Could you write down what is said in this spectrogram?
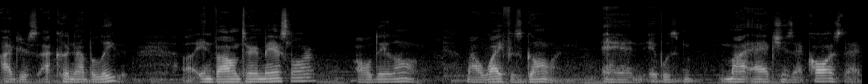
I just, I could not believe it. Uh, involuntary manslaughter, all day long. My wife is gone, and it was my actions that caused that.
